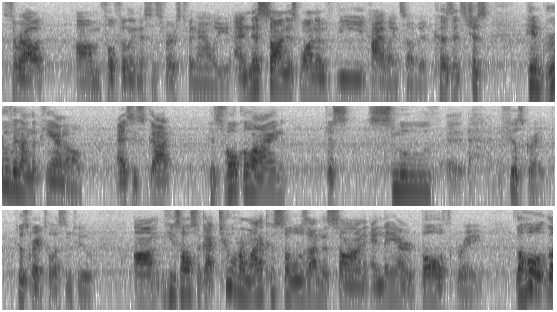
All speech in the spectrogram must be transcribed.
throughout um, Fulfillingness' First Finale, and this song is one of the highlights of it because it's just him grooving on the piano as he's got his vocal line just smooth. It feels great. It feels great to listen to. Um, he's also got two harmonica solos on this song, and they are both great. The whole, the,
